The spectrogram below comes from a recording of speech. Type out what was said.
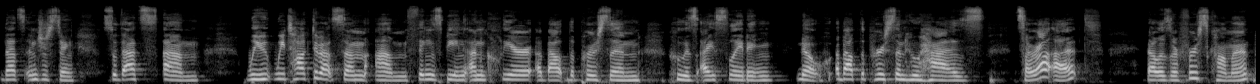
that's interesting. So that's, um, we, we talked about some um, things being unclear about the person who is isolating, no, about the person who has tzara'at. That was our first comment.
